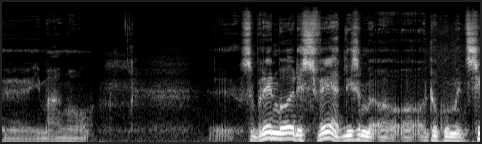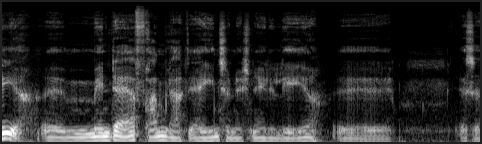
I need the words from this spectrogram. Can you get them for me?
øh, i mange år. Øh, så på den måde er det svært ligesom at, at dokumentere, øh, men der er fremlagt af internationale læger, øh, altså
